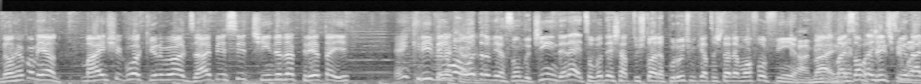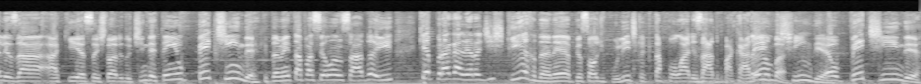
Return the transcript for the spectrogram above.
Não recomendo. Mas chegou aqui no meu WhatsApp esse Tinder da treta aí. É incrível, Tem né, uma cara? outra versão do Tinder, Edson, vou deixar a tua história por último, porque a tua história é mó fofinha. Ah, vai. Mas É só pra gente fofíssima. finalizar aqui essa história do Tinder, tem o P-Tinder, que também tá pra ser lançado aí, que é pra galera de esquerda, né? Pessoal de política que tá polarizado pra caramba. P-Tinder. É o P-Tinder,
